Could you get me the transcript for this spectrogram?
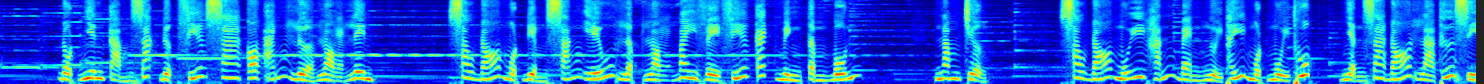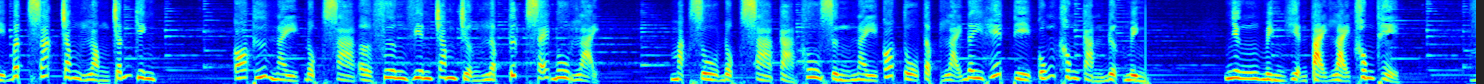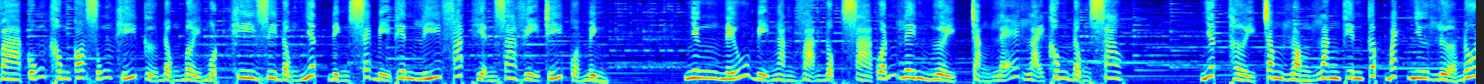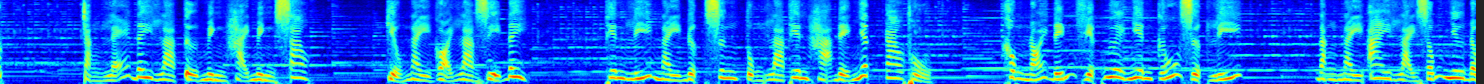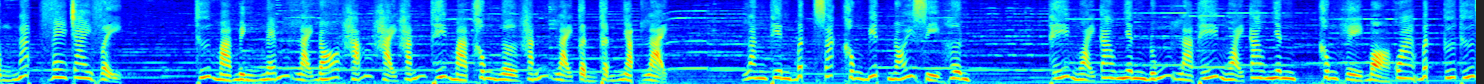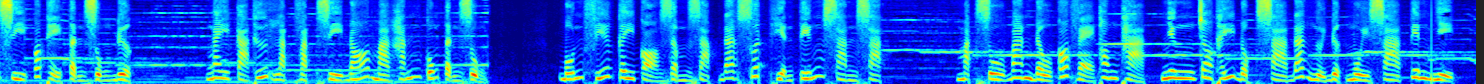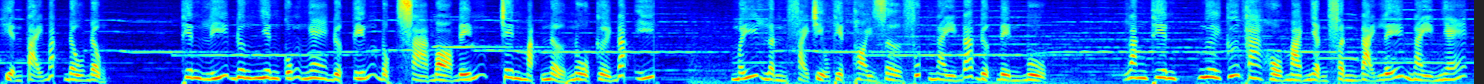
Đột nhiên cảm giác được phía xa có ánh lửa lòe lên. Sau đó một điểm sáng yếu lập lòe bay về phía cách mình tầm 4 năm trượng. Sau đó mũi hắn bèn ngửi thấy một mùi thuốc, Nhận ra đó là thứ gì bất giác trong lòng chấn kinh. Có thứ này độc xà ở phương viên trăm trưởng lập tức sẽ bu lại. Mặc dù độc xà cả khu rừng này có tụ tập lại đây hết thì cũng không cản được mình. Nhưng mình hiện tại lại không thể. Và cũng không có dũng khí cử động bởi một khi di động nhất định sẽ bị thiên lý phát hiện ra vị trí của mình. Nhưng nếu bị ngàn vạn độc xà quấn lên người, chẳng lẽ lại không đồng sao Nhất thời trong lòng lăng thiên cấp bách như lửa đốt Chẳng lẽ đây là tự mình hại mình sao Kiểu này gọi là gì đây thiên lý này được xưng tụng là thiên hạ đệ nhất cao thủ. Không nói đến việc ngươi nghiên cứu dược lý. Đằng này ai lại giống như đồng nát ve chai vậy. Thứ mà mình ném lại đó hãm hại hắn thế mà không ngờ hắn lại cẩn thận nhặt lại. Lăng thiên bất giác không biết nói gì hơn. Thế ngoại cao nhân đúng là thế ngoại cao nhân, không hề bỏ qua bất cứ thứ gì có thể tận dụng được. Ngay cả thứ lặt vặt gì đó mà hắn cũng tận dụng. Bốn phía cây cỏ rầm rạp đã xuất hiện tiếng sàn sạc. Mặc dù ban đầu có vẻ thong thả, nhưng cho thấy độc xà đã ngửi được mùi xà tiên nhị, hiện tại bắt đầu động. Thiên lý đương nhiên cũng nghe được tiếng độc xà bò đến, trên mặt nở nụ cười đắc ý. Mấy lần phải chịu thiệt thòi giờ phút này đã được đền bù. Lăng thiên, ngươi cứ tha hồ mà nhận phần đại lễ này nhé.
